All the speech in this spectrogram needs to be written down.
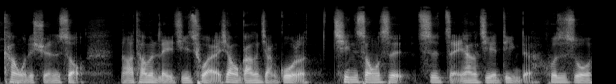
看我的选手，然后他们累积出来，像我刚刚讲过了，轻松是是怎样界定的，或者说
